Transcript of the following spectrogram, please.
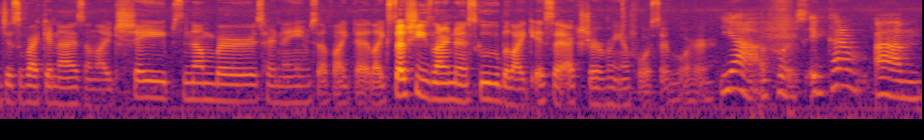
just recognizing like shapes, numbers, her name, stuff like that. Like stuff she's learned in school, but like it's an extra reinforcer for her. Yeah, of course. It kind of um,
